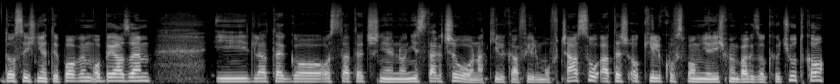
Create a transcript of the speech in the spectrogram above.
dosyć nietypowym obrazem i dlatego ostatecznie no, nie starczyło na kilka filmów czasu, a też o kilku wspomnieliśmy bardzo króciutko,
